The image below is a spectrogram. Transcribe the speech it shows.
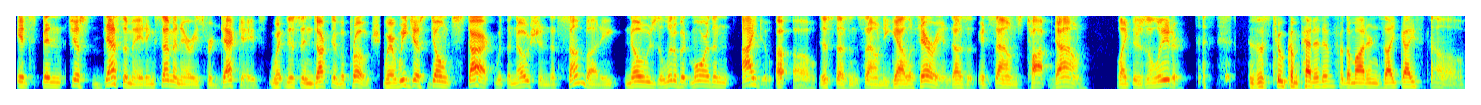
it's been just decimating seminaries for decades with this inductive approach, where we just don't start with the notion that somebody knows a little bit more than I do. Uh oh, this doesn't sound egalitarian, does it? It sounds top down, like there's a leader. Is this too competitive for the modern zeitgeist? Oh,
